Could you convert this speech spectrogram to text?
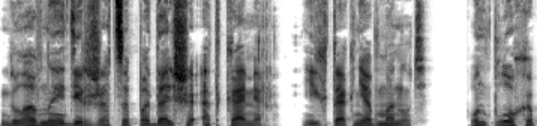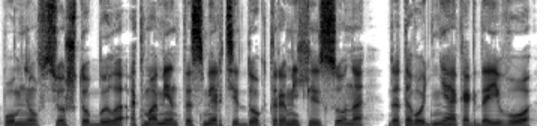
Главное держаться подальше от камер, их так не обмануть. Он плохо помнил все, что было от момента смерти доктора Михельсона до того дня, когда его,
